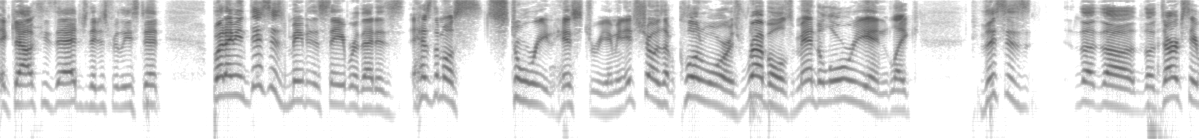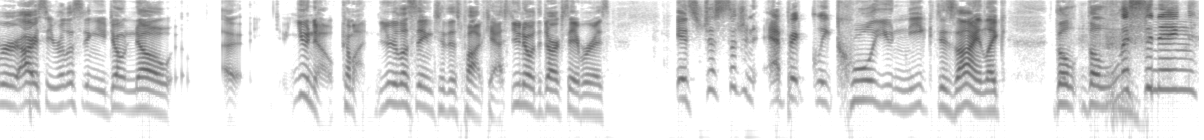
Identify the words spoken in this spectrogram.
at Galaxy's Edge. They just released it. But I mean, this is maybe the saber that is has the most storied history. I mean, it shows up Clone Wars, Rebels, Mandalorian. Like this is the the the dark saber. Obviously, you're listening. You don't know. Uh, you know. Come on, you're listening to this podcast. You know what the dark saber is. It's just such an epically cool, unique design. Like the the listening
